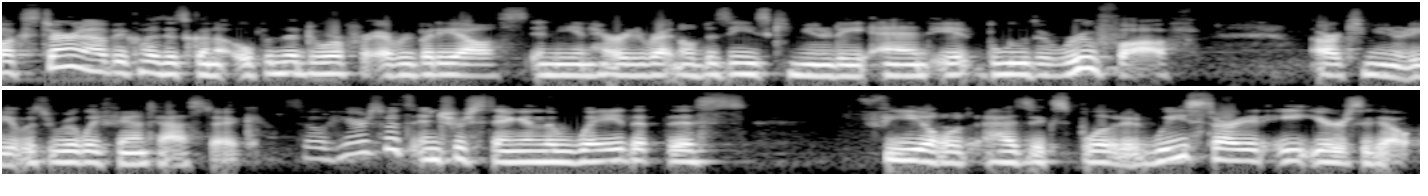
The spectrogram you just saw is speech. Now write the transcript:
Luxturna because it's going to open the door for everybody else in the inherited retinal disease community, and it blew the roof off our community. It was really fantastic. So here's what's interesting in the way that this field has exploded. We started eight years ago.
